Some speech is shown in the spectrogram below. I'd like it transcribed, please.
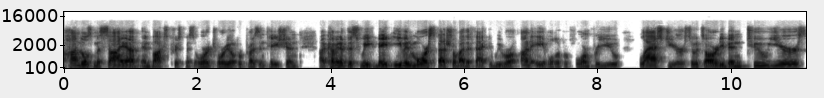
Handel's Messiah and Bach's Christmas Oratorio for presentation uh, coming up this week, made even more special by the fact that we were unable to perform for you last year. So it's already been two years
